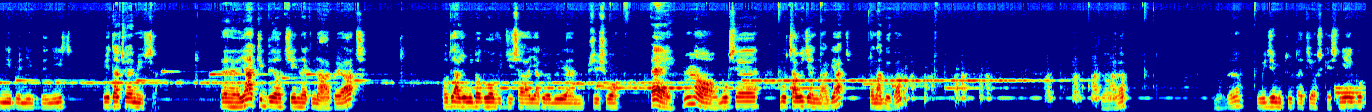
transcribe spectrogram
niby nigdy nic. I tak sobie myślę e, jaki by odcinek nagrać? Od razu mi do głowy dzisiaj jak robiłem przyszło. Ej no muszę mu cały dzień nagrać. To nagrywam. Dobra. Dobra. Widzimy tutaj troszkę śniegu.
